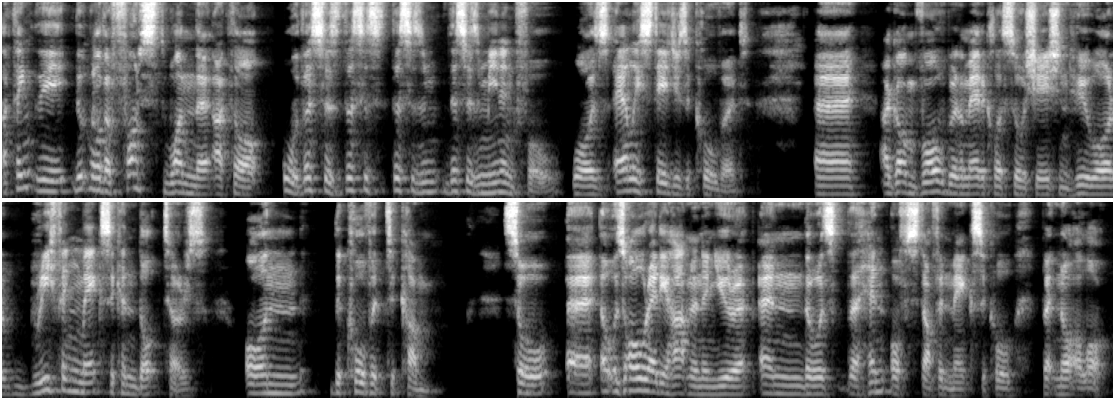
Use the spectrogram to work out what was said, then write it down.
I think the, the well, the first one that I thought oh, this is this is this is this is meaningful was early stages of COVID. Uh, I got involved with a medical association who were briefing Mexican doctors on the COVID to come. So uh, it was already happening in Europe, and there was the hint of stuff in Mexico, but not a lot.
